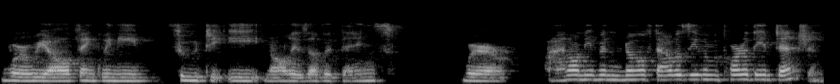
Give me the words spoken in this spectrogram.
where we all think we need food to eat and all these other things, where I don't even know if that was even part of the intention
